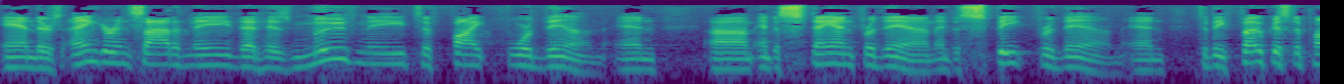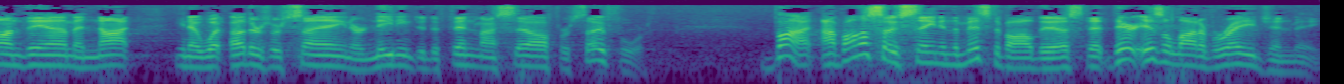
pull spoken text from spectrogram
and there's anger inside of me that has moved me to fight for them and um, and to stand for them and to speak for them and to be focused upon them and not you know what others are saying or needing to defend myself or so forth. But I've also seen in the midst of all this that there is a lot of rage in me.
